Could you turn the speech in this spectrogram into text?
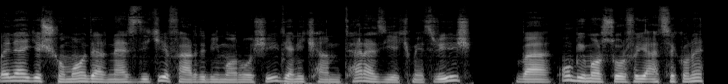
ولی اگه شما در نزدیکی فرد بیمار باشید یعنی کمتر از یک متریش و اون بیمار سرفه عطسه کنه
